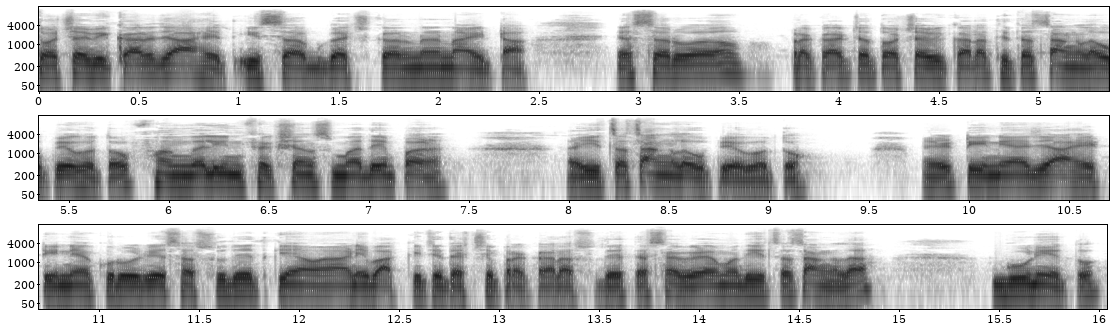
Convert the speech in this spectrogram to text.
त्वचा विकार जे आहेत इसब गचकर्ण नायटा या सर्व प्रकारच्या त्वचा विकारात हिचा चांगला उपयोग होतो. फंगल इन्फेक्शन्समध्ये पण हिचा चांगला उपयोग होतो. म्हणजे टिनिया जे आहे टिनिया कुरुडियस असू देत किंवा आणि बाकीचे त्याचे प्रकार असू देत त्या सगळ्यामध्ये हिचा चांगला गुण येतो.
